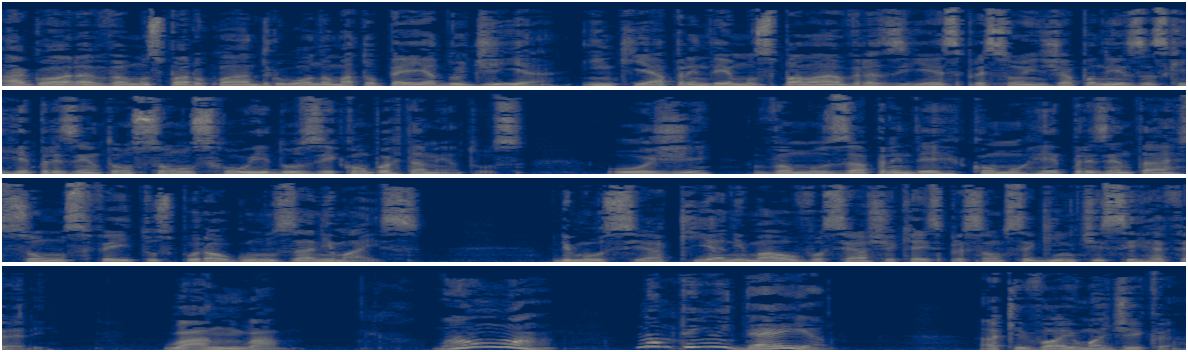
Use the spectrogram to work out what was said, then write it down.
Agora vamos para o quadro Onomatopeia do Dia, em que aprendemos palavras e expressões japonesas que representam sons, ruídos e comportamentos. Hoje vamos aprender como representar sons feitos por alguns animais. Limúcia, a que animal você acha que a expressão seguinte se refere? Wan Wan. Wan Wan? Não tenho ideia. Aqui vai uma dica.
